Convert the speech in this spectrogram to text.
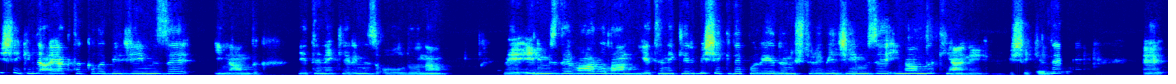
bir şekilde ayakta kalabileceğimize inandık. Yeteneklerimiz olduğuna ve elimizde var olan yetenekleri bir şekilde paraya dönüştürebileceğimize inandık yani bir şekilde. Evet. E,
